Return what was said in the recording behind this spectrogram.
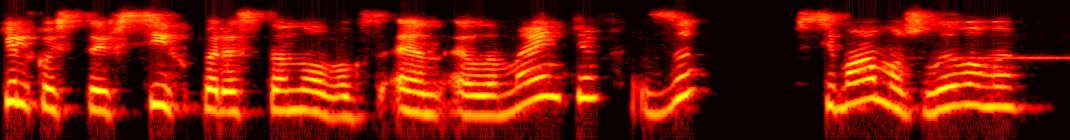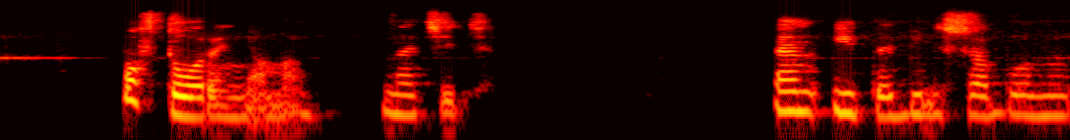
кількості всіх перестановок з n елементів з всіма можливими повтореннями. Значить, n іта більше або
